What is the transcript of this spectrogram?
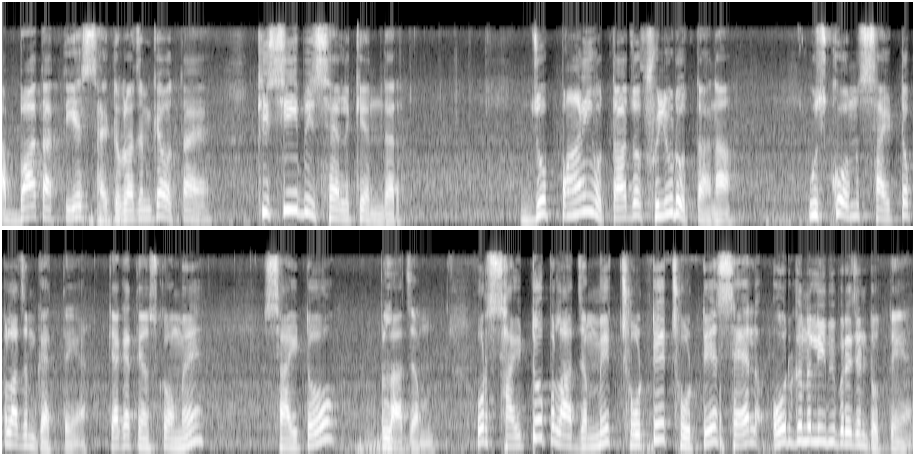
अब बात आती है साइटोप्लाज्म क्या होता है? किसी भी सेल के अंदर जो पानी होता है जो फ्लूड होता है ना, उसको हम साइटोप्लाज्म कहते हैं। क्या कहते हैं उसको हमें? साइटोप्लाज्म और साइटोप्लाज्म में छोटे छोटे सेल ऑर्गनली भी प्रेजेंट होते हैं।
